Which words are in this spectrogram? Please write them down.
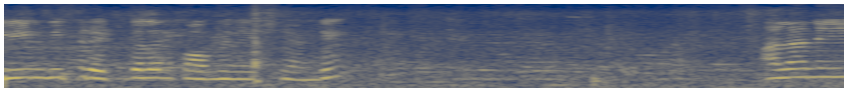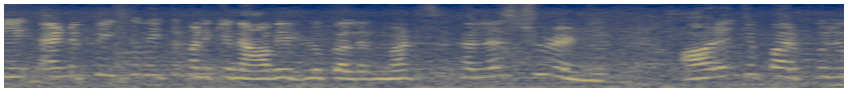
green with red colour combination అండి. అలానే అండ్ పింక్ విత్ మనకి నావీ బ్లూ కలర్ అనమాట కలర్స్ చూడండి. ఆరెంజ్ పర్పుల్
